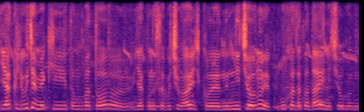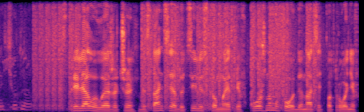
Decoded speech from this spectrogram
як людям, які там в АТО, як вони себе почувають, коли нічого, ну як вуха закладає, нічого не чутно. Стріляли лежачи. Дистанція до цілі 100 метрів. Кожному по 11 патронів.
